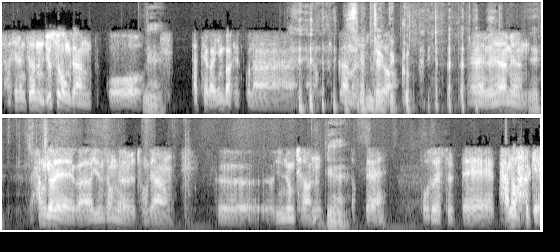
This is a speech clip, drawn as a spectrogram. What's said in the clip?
사실은 저는 뉴스 공장 듣고 네. 사태가 임박했구나라고 직감을 했고요. 듣고. 네, 왜냐하면 예. 한겨레가 윤석열 총장 그 윤중천 예. 때 보도했을 때 단호하게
